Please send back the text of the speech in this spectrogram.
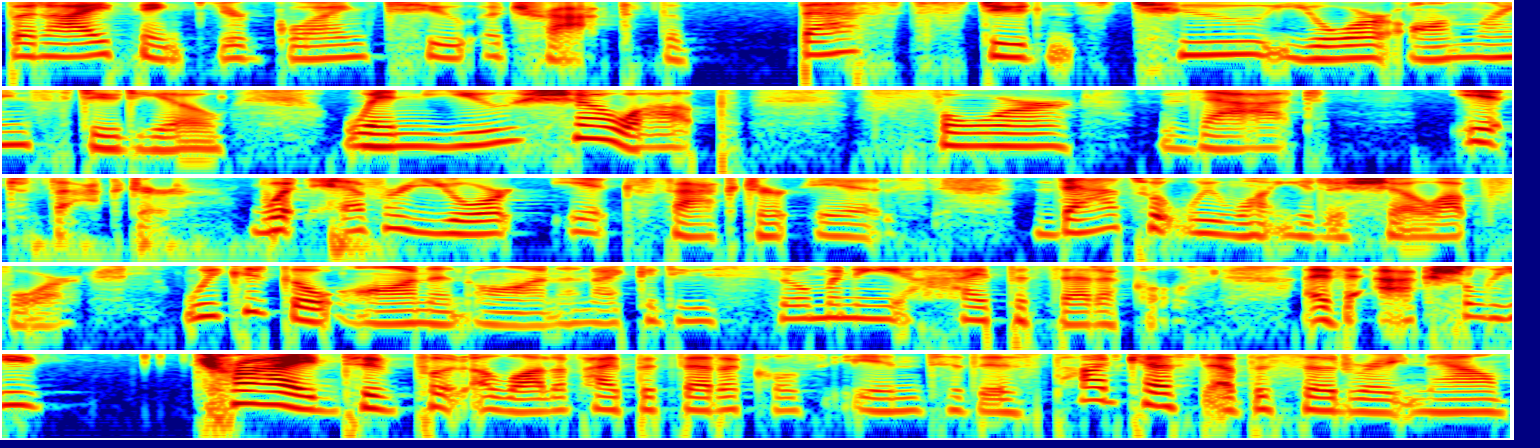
but I think you're going to attract the best students to your online studio when you show up for that it factor. Whatever your it factor is, that's what we want you to show up for. We could go on and on, and I could do so many hypotheticals. I've actually tried to put a lot of hypotheticals into this podcast episode right now,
